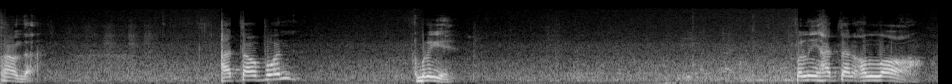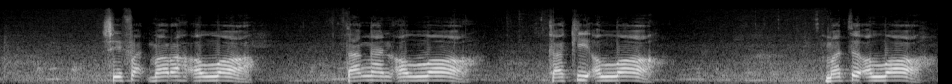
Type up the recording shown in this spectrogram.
Faham tak? Ataupun Apa lagi? Penglihatan Allah. Sifat marah Allah. Tangan Allah. Kaki Allah Mata Allah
